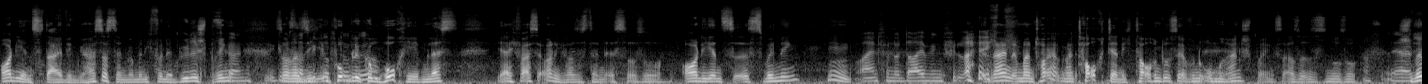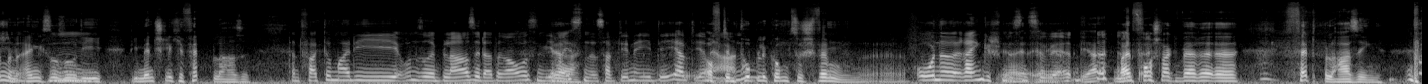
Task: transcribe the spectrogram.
Audience Diving, wie heißt das denn, wenn man nicht von der Bühne springt, sondern sich im Publikum dafür? hochheben lässt. Ja, ich weiß ja auch nicht, was es denn ist. So, so Audience äh, Swimming. Hm. Einfach nur Diving vielleicht. Nein, man, teuer, man taucht ja nicht. Tauchen tust du ja, wenn du Nee. oben reinspringst. Also es ist nur so Ach so, ja, Schwimmen, stimmt. eigentlich so, so Hm. die, die menschliche Fettblase. Dann frag doch mal die, unsere Blase da draußen, wie Ja. heißt denn das? Habt ihr eine Idee? Habt ihr eine Auf dem Ahnung? Publikum zu schwimmen. Äh, Ohne reingeschmissen ja, zu werden. Ja, ja. Mein Vorschlag wäre äh, Fettblasing.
